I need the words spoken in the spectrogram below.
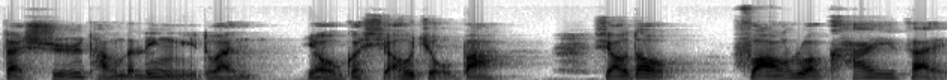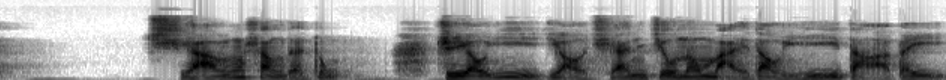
在食堂的另一端有个小酒吧，小到仿若开在。墙上的洞，只要一角钱就能买到一大杯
